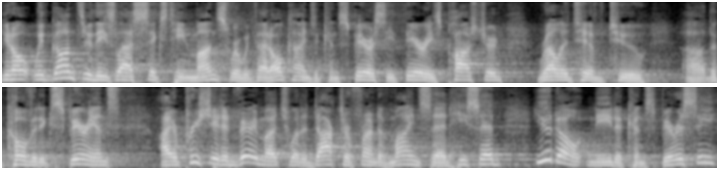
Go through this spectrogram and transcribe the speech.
You know, we've gone through these last 16 months where we've had all kinds of conspiracy theories postured relative to uh, the COVID experience, I appreciated very much what a doctor friend of mine said. He said, You don't need a conspiracy.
